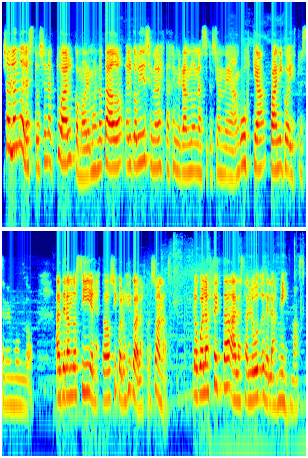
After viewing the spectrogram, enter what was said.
Ya hablando de la situación actual, como habremos notado, el COVID-19 está generando una situación de angustia, pánico y estrés en el mundo, alterando así el estado psicológico de las personas, lo cual afecta a la salud de las mismas,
